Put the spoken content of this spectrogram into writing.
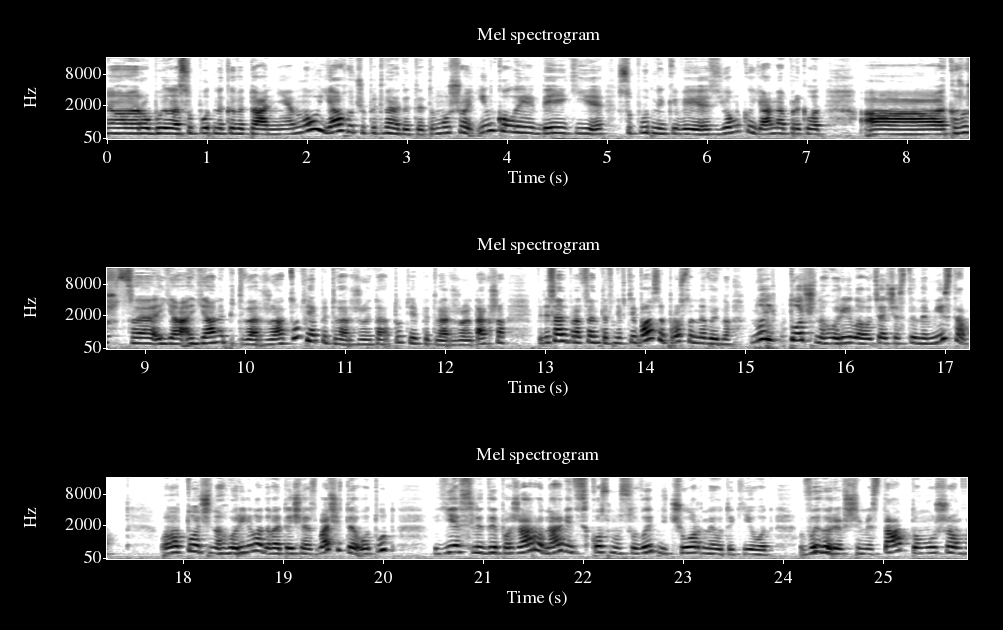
е, робила супутникові дані. Ну, я хочу підтвердити, тому що інколи деякі супутникові зйомки, я, наприклад, а, кажу, що це я, я не підтверджую, а тут я підтверджую, да, тут я підтверджую. Так що 50% нефтебази просто не видно. Ну і точно горіла оця частина міста. Вона точно горіла. Давайте ще раз бачите, отут є сліди пожару, навіть з космосу видні чорні, отакі от вигорівші міста. Тому що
